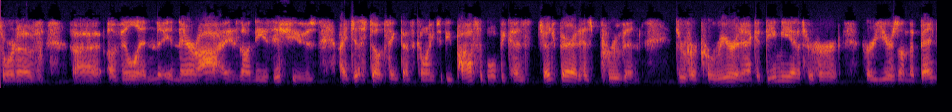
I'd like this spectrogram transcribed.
sort of uh, a villain in their eyes on these issues. I just don't think that's going to be possible because Judge Barrett has proven through her career in academia, through her, her years on the bench,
